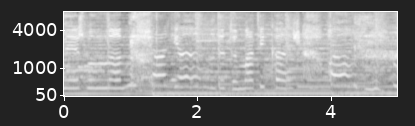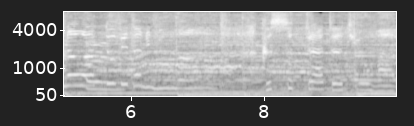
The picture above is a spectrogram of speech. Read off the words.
mesmo uma mixória de temáticas. Oh, não há dúvida nenhuma que se trata de uma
